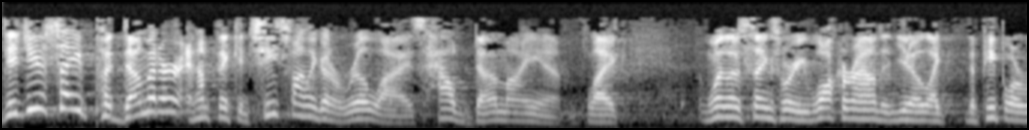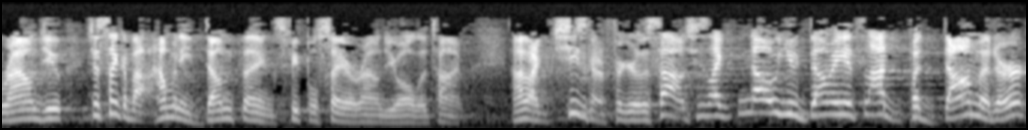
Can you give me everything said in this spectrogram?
did you say pedometer? And I'm thinking, she's finally going to realize how dumb I am. Like, one of those things where you walk around and, you know, like the people around you, just think about how many dumb things people say around you all the time. And I'm like, she's going to figure this out. She's like, no, you dummy, it's not pedometer,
